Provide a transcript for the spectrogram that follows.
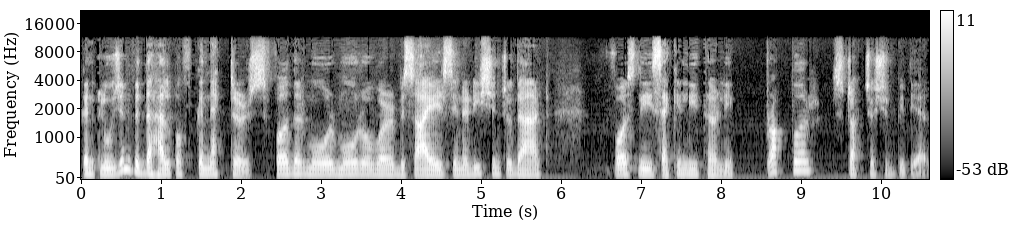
conclusion with the help of connectors. Furthermore, moreover, besides, in addition to that, firstly, secondly, thirdly, proper structure should be there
